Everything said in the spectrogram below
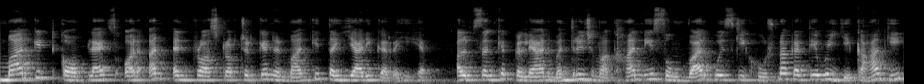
market complex और अन्य इंफ्रास्ट्रक्चर के निर्माण की तैयारी कर रही है। अल्पसंख्यक कल्याण मंत्री जमा खान ने सोमवार को इसकी घोषणा करते हुए ये कहा कि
